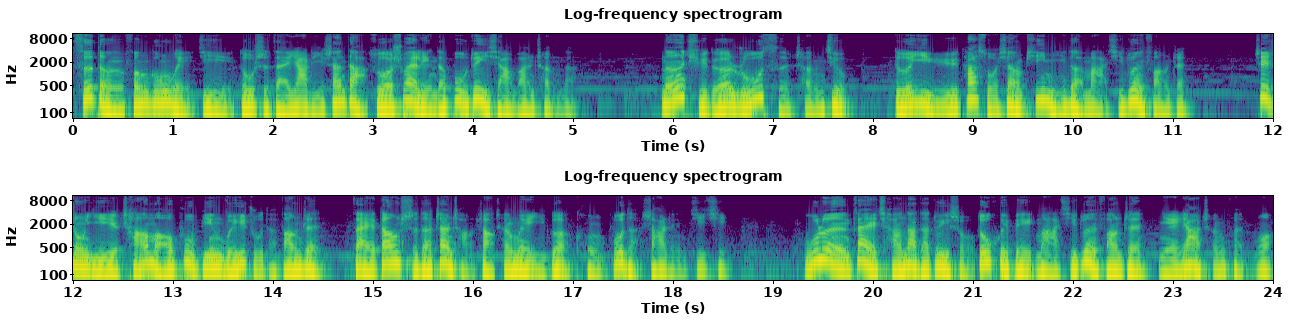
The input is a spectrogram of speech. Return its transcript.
此等丰功伟绩都是在亚历山大所率领的部队下完成的。能取得如此成就，得益于他所向披靡的马其顿方阵。这种以长矛步兵为主的方阵，在当时的战场上成为一个恐怖的杀人机器。无论再强大的对手，都会被马其顿方阵碾压成粉末。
